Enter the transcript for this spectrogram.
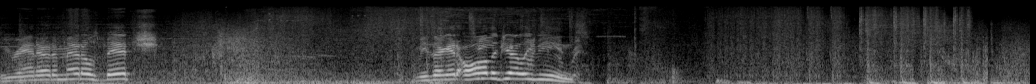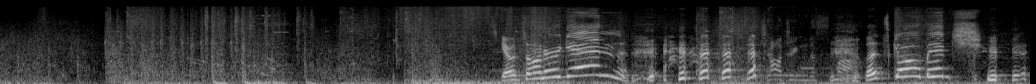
we ran out of medals, bitch. That means I get all the jelly beans. Scout's honor again! Charging the spark. Let's go, bitch!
